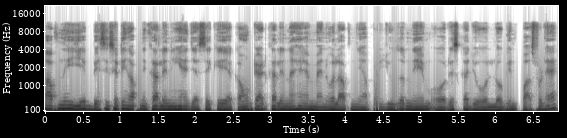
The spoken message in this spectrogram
आपने ये बेसिक सेटिंग आपने कर लेनी है, जैसे कि अकाउंट ऐड कर लेना है मैनुअल आपने यहाँ पर यूज़र नेम और इसका जो लॉगिन पासवर्ड है,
